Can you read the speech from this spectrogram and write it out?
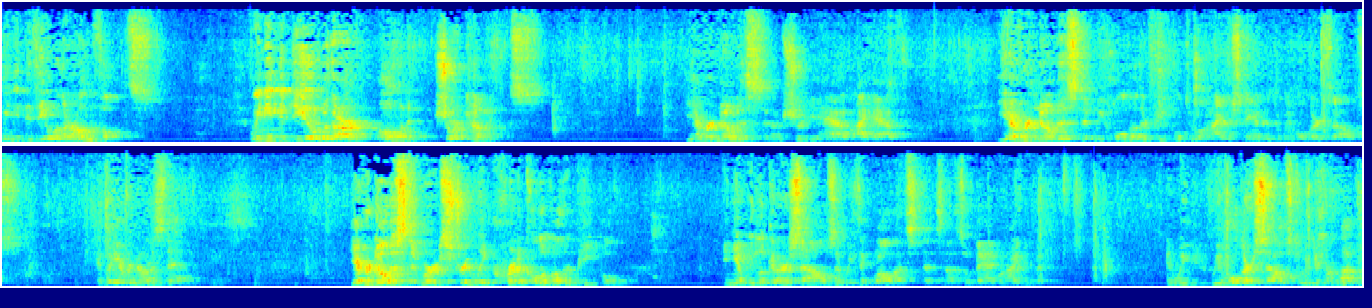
we need to deal with our own faults. We need to deal with our own shortcomings. You ever notice, and I'm sure you have, I have, you ever notice that we hold other people to a higher standard than we hold ourselves? Anybody ever notice that? You ever notice that we're extremely critical of other people, and yet we look at ourselves and we think, well, that's, that's not so bad when I do it. And we, we hold ourselves to a different level.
